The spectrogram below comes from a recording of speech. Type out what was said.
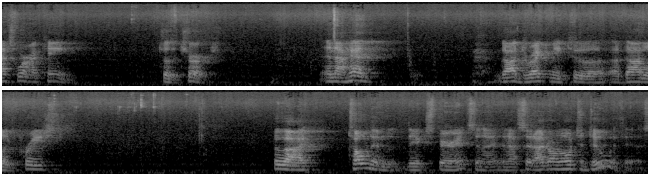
That's where I came to the church. And I had God direct me to a, a godly priest who I told him the experience, and I, and I said, I don't know what to do with this.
